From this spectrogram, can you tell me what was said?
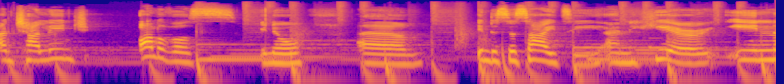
and challenge all of us, you know, um, in the society and here in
